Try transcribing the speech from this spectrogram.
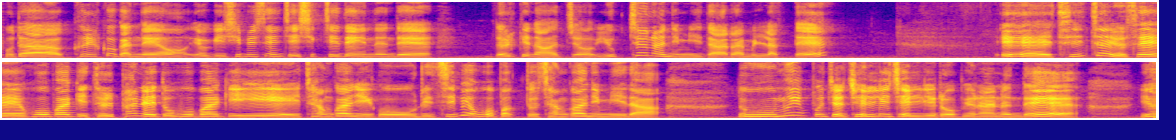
보다 클 것 같네요. 여기 12cm 식재되어 있는데 넓게 나왔죠. 6,000원입니다. 라밀라떼. 예, 진짜 요새 호박이 들판에도 호박이 장관이고 우리 집에 호박도 장관입니다. 너무 이쁘죠? 젤리 젤리로 변하는데 야,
